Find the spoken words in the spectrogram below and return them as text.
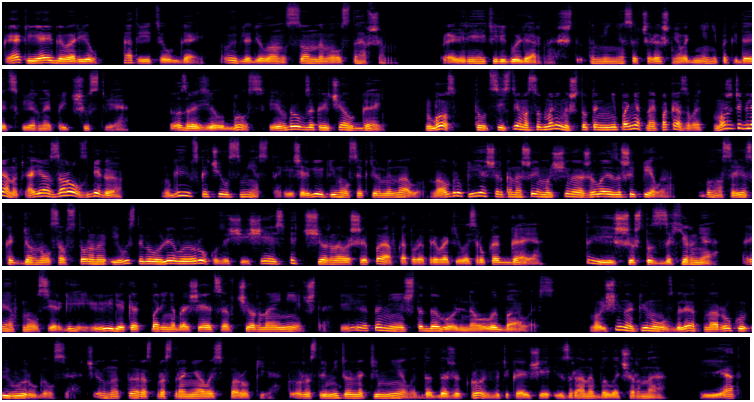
«Как я и говорил», — ответил Гай. Выглядел он сонным и уставшим. «Проверяйте регулярно. Что-то меня со вчерашнего дня не покидает скверное предчувствие», — возразил босс и вдруг закричал Гай. «Босс, Тут система субмарины что-то непонятное показывает. Можете глянуть, а я за ролл сбегаю». Гэй вскочил с места, и Сергей кинулся к терминалу, но вдруг ящерка на шее мужчины ожила и зашипела. Босс резко дернулся в сторону и выставил левую руку, защищаясь от черного шипа, в который превратилась рука Гая. «Ты еще что за херня?» — рявкнул Сергей, видя, как парень обращается в черное нечто, и это нечто довольно улыбалось. Мужчина кинул взгляд на руку и выругался. Чернота распространялась по руке. Кожа стремительно темнела, да даже кровь, вытекающая из раны, была черна. «Яд?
